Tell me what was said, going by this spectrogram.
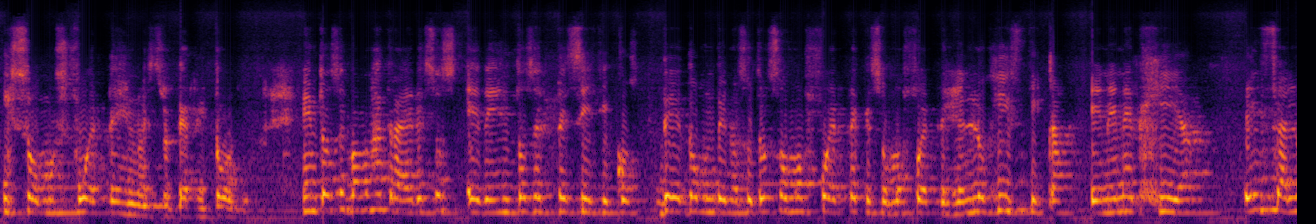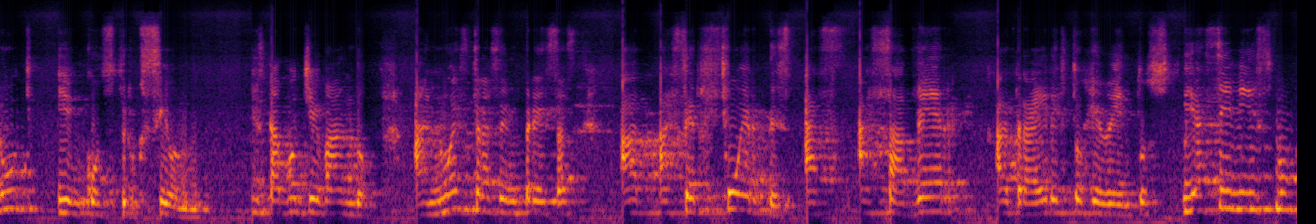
y somos fuertes en nuestro territorio. Entonces vamos a traer esos eventos específicos de donde nosotros somos fuertes, que somos fuertes en logística, en energía, en salud y en construcción. Estamos llevando a nuestras empresas a, ser fuertes, a, a, saber atraer estos eventos. Y asimismo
